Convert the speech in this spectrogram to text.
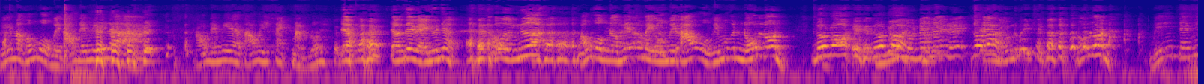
Mỹ mà không uống về táo đem mỹ là táo đem mỹ là táo mỹ cạch mặt luôn. Đeo Đeo thêm về anh luôn nhá. Không uống nữa không uống nữa mỹ không phải uống về táo uống cái một cái nốt luôn Nốt rồi Nốt rồi. nốt đấy đấy Nốt rồi. nốt luôn. Mỹ đem mỹ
